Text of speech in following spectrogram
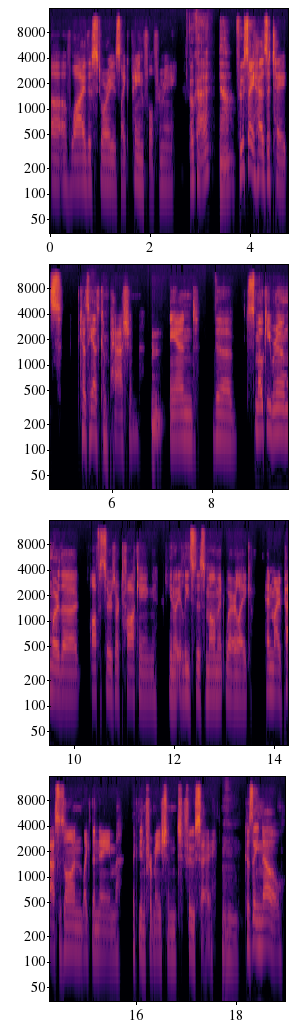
uh, of why this story is like painful for me. okay Yeah. Fuse hesitates because he has compassion. Hmm. And the smoky room where the officers are talking, you know, it leads to this moment where like Henmi passes on like the name, like the information to Fuse Mhm. because they know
